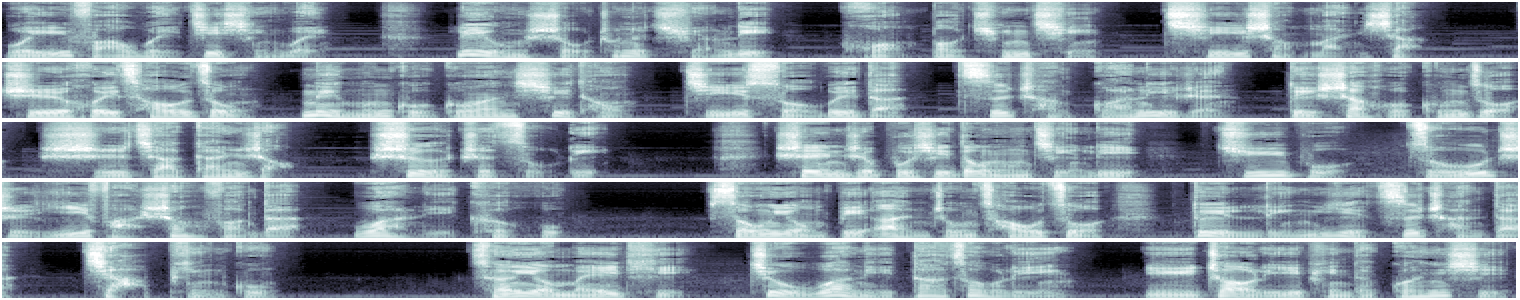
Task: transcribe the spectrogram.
违法违纪行为，利用手中的权力谎报军情，欺上瞒下，指挥操纵内蒙古公安系统及所谓的资产管理人对善后工作施加干扰、设置阻力，甚至不惜动用警力拘捕、阻止依法上访的万里客户，怂恿并暗中操作对林业资产的假评估。曾有媒体就万里大造林。与赵礼品的关系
